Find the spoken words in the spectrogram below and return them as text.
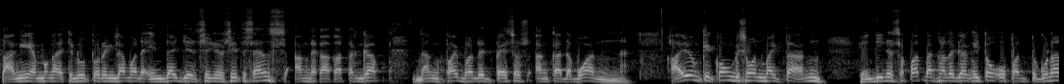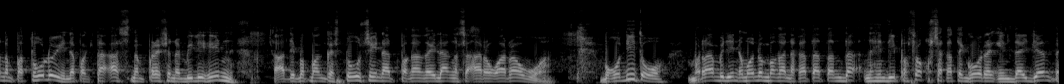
tangi ang mga itinuturing lamang na indigent senior citizens ang nakakatanggap ng 500 pesos ang kada buwan. Ayon kay Congressman Mike Tan, hindi na sapat ang halagang ito upang tugunan ng patuloy na pagtaas ng presyo na bilihin at iba pang gastusin at pangangailangan sa araw-araw. Bukod dito, marami din umano mga nakatatanda na hindi pasok sa kategoryang indigent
